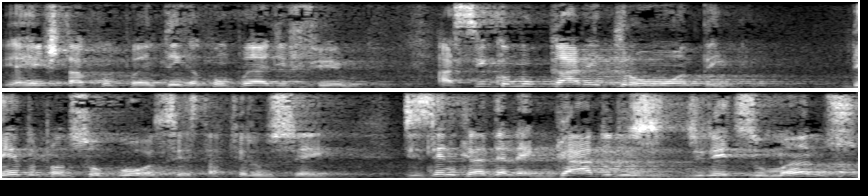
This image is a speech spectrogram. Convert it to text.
E a gente está acompanhando, tem que acompanhar de firme. Assim como o cara entrou ontem, dentro do pronto-socorro, sexta-feira, não sei, dizendo que era delegado dos direitos humanos,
